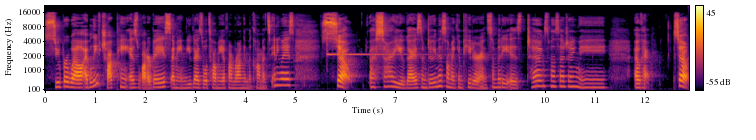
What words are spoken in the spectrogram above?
super well. I believe chalk paint is water-based. I mean, you guys will tell me if I'm wrong in the comments anyways. So, uh, sorry you guys, I'm doing this on my computer and somebody is text messaging me. Okay, so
